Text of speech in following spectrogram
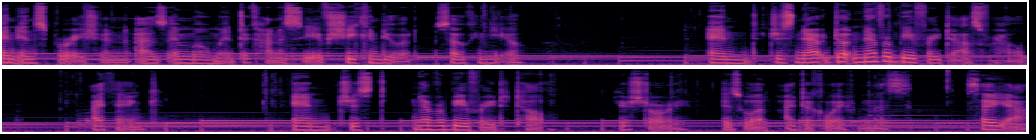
an inspiration, as a moment to kind of see if she can do it, so can you. And just ne- don't never be afraid to ask for help, I think. And just never be afraid to tell your story, is what I took away from this. So, yeah.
